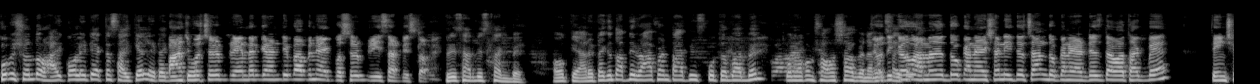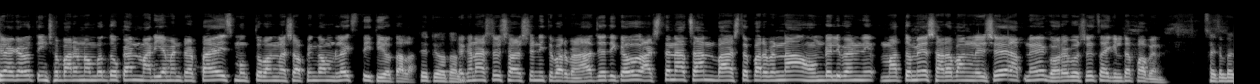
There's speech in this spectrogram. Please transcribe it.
খুবই সুন্দর হাই কোয়ালিটি একটা সাইকেল এটা কিন্তু বছরের প্রেমের গ্যারান্টি পাবেন এক বছরের ফ্রি সার্ভিস পাবেন। ফ্রি সার্ভিস থাকবে। ওকে আর এটা কিন্তু আপনি রাফ এন্ড টাইপ ইউজ করতে পারবেন। কোনো রকম সমস্যা হবে না। যদি কেউ আমাদের দোকানে এসে নিতে চান দোকানের অ্যাড্রেস দেওয়া থাকবে। তিনশো এগারো তিনশো বারো নম্বর দোকান মারিয়াম এন্টারপ্রাইজ মুক্ত বাংলা শপিং কমপ্লেক্স তৃতীয় তালা। এখানে আসলে সরাসরি নিতে পারবেন। আর যদি কেউ আসতে না চান বা আসতে পারবেন না হোম ডেলিভারির মাধ্যমে সারা বাংলাদেশে আপনি ঘরে বসে সাইকেলটা পাবেন। সাইকেলটা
